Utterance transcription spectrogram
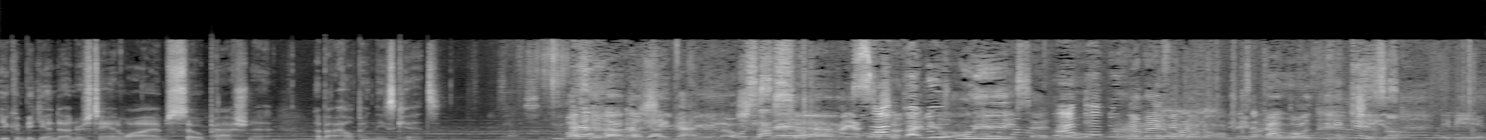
you can begin to understand why I'm so passionate about helping these kids. She said, um, I asked if she's five years old, and they said, no, um, no, no, no. They said, no, she's maybe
